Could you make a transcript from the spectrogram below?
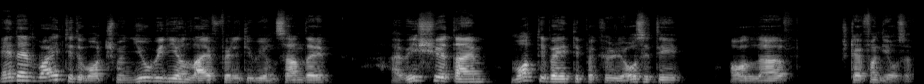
and I invite you to watch my new video on Life Value TV on Sunday. I wish you a time motivated by curiosity. All love, Stefan Josef.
